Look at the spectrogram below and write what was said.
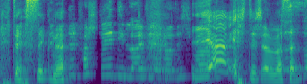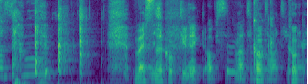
Der ist sick, Den, ne? den verstehen die Leute ja noch nicht mal. Ja, richtig. Aber was Das ist hat, das gut. weißt Ich du, guck direkt, ob's. Warte, Guck, warte, warte. guck.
